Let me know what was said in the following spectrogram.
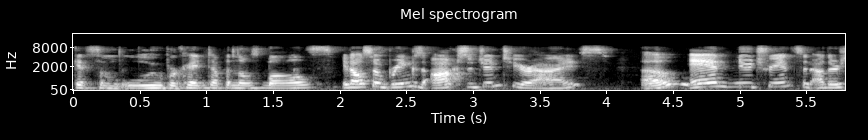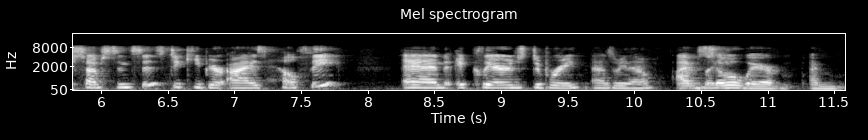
Get some lubricant up in those balls. It also brings oxygen to your eyes Oh, and nutrients and other substances to keep your eyes healthy. And it clears debris, as we know. I'm Like- so aware. Of, I'm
